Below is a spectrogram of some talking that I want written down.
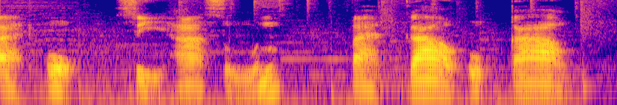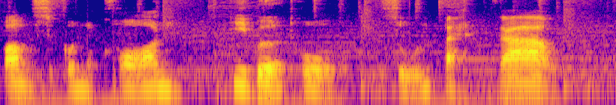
086 450 8969 ป้อมสกลนคร ที่เบอร์โทร 089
